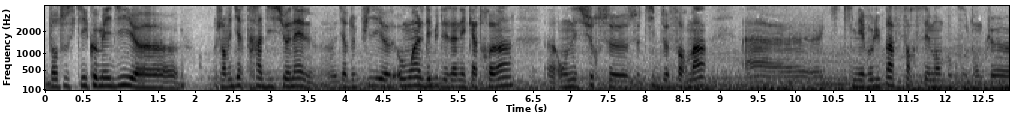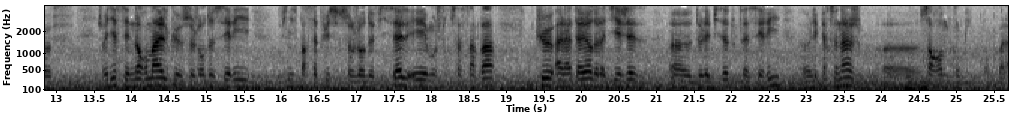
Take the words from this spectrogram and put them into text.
dans tout ce qui est comédie, euh, j'ai envie de dire veux dire, depuis euh, au moins le début des années 80, euh, on est sur ce, type de format euh, qui, n'évolue pas forcément beaucoup. Donc, je veux dire, c'est normal que ce genre de série finisse par s'appuyer sur ce genre de ficelle. Et moi, je trouve ça sympa que à l'intérieur de la diégèse de l'épisode ou de la série, les personnages s'en rendent compte. Donc voilà.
